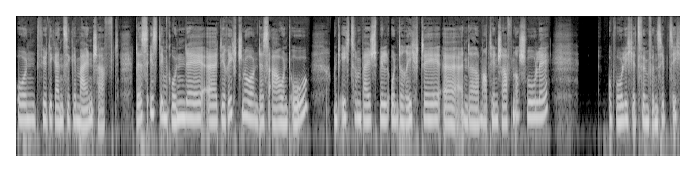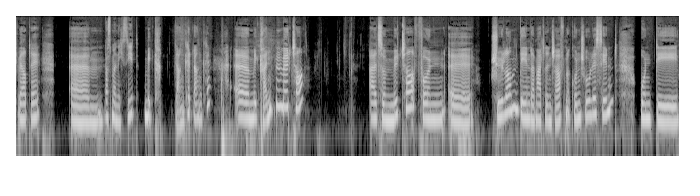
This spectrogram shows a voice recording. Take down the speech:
und für die ganze Gemeinschaft. Das ist im Grunde äh, die Richtschnur und das A und O. Und ich zum Beispiel unterrichte äh, an der Martin-Schaffner-Schule, obwohl ich jetzt 75 werde, ähm, Was man nicht sieht. Mik danke, danke, äh, Migrantenmütter, also Mütter von äh, Schülern, die in der Martin-Schaffner Grundschule sind und die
